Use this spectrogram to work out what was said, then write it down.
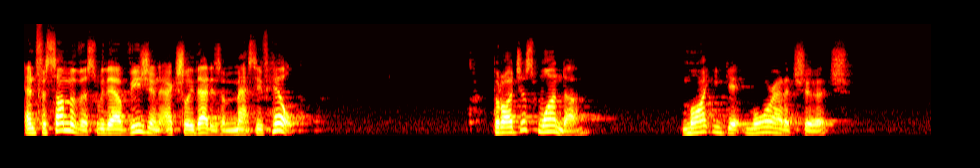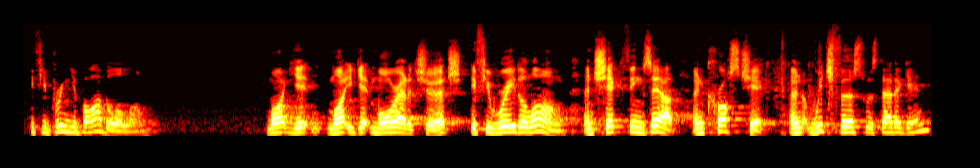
And for some of us, with our vision, actually, that is a massive help. But I just wonder might you get more out of church if you bring your Bible along? Might, get, might you get more out of church if you read along and check things out and cross check? And which verse was that again?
